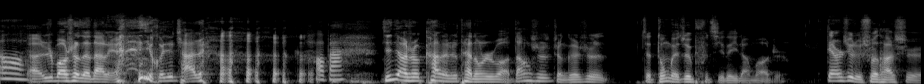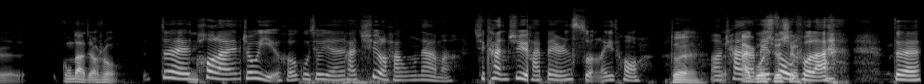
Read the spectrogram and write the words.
哦》，，呃，日报社在大连，你回去查查。好吧，金教授看的是《泰东日报》，当时整个是在东北最普及的一张报纸。电视剧里说他是工大教授，对，后来周乙和顾秋妍还去了哈工大嘛，去看剧，还被人损了一通对啊，差点被。揍出来。对，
